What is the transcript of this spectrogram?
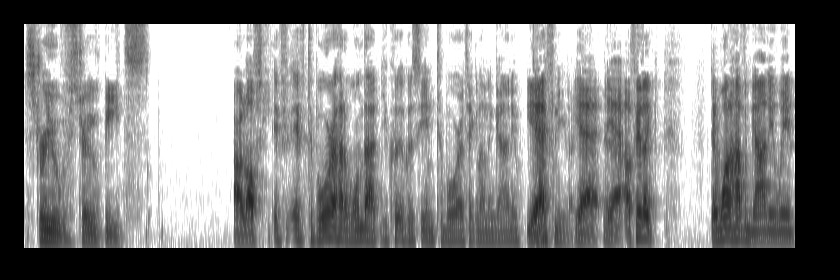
Struve if Struve beats Arlovsky. If if Tybura had won that, you could have seen Tybura taking on Ngannou. Yeah, Definitely. Like, yeah, yeah, I feel like they want to have Ngannou win.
